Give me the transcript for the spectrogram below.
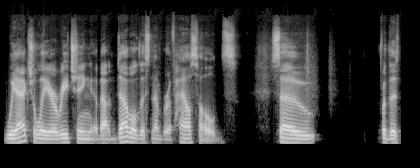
we actually are reaching about double this number of households. So, for the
